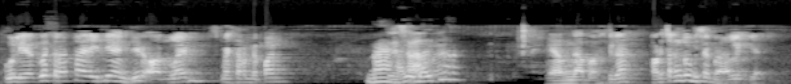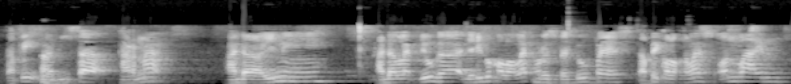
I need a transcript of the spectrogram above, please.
Kuliah gue ternyata ini anjir online semester depan. Nah, Ya, ayo sama. balik Mar. Ya enggak bos juga. Harusnya kan gue bisa balik ya. Tapi nggak bisa karena ada ini, ada lab juga. Jadi gue kalau lab harus face to face. Tapi kalau kelas online.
